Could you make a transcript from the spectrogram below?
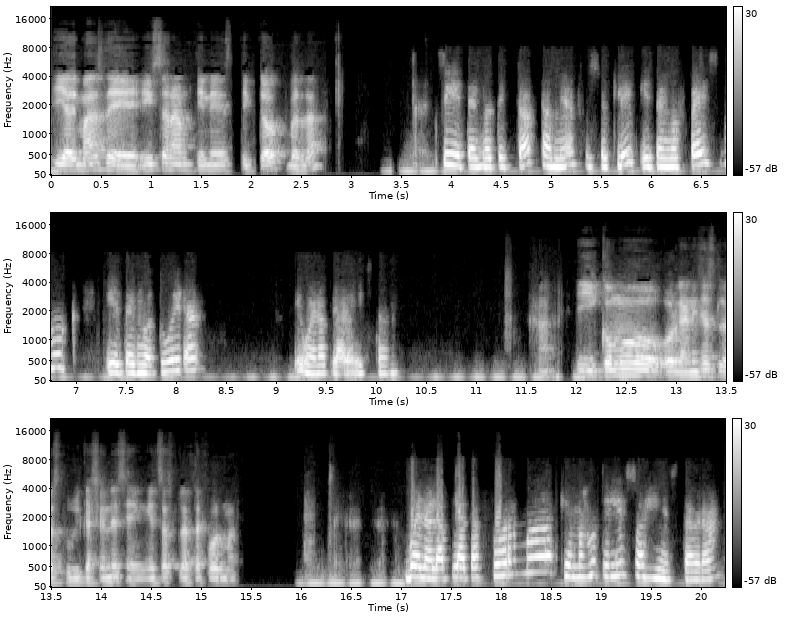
y además de Instagram tienes TikTok, ¿verdad? Sí, tengo TikTok también, Clip, y tengo Facebook, y tengo Twitter, y bueno, claro, Instagram. ¿Y cómo organizas las publicaciones en esas plataformas? Bueno, la plataforma que más utilizo es Instagram,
